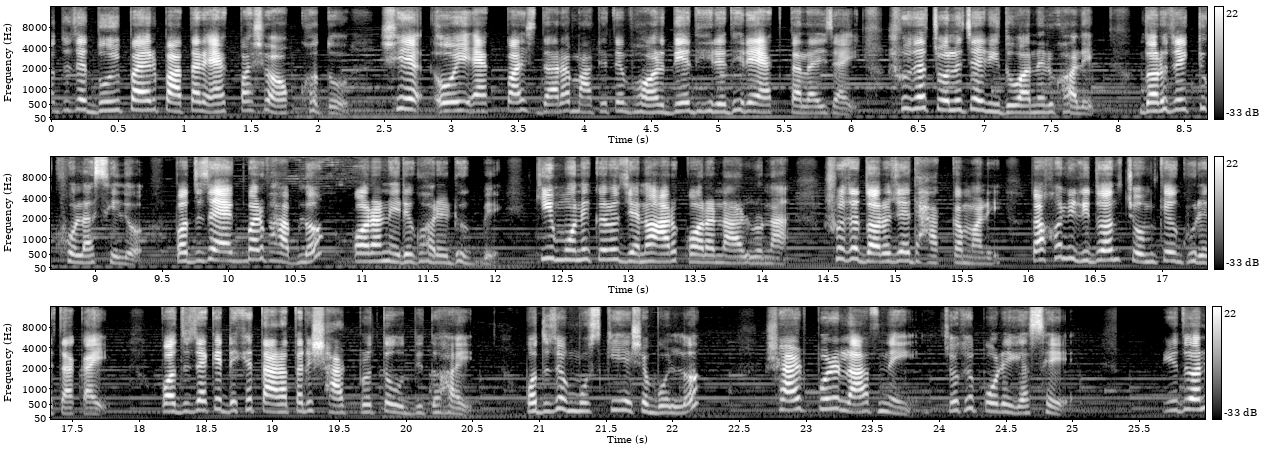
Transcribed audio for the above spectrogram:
অথচ দুই পায়ের পাতার এক পাশে অক্ষত। সে ওই এক পাশ দ্বারা মাটিতে ভর দিয়ে ধীরে ধীরে একতলায় যায়। সোজা চলে যায় রিদওয়ানের ঘরে। দরজা একটু খোলা ছিল। পদ্মজা একবার ভাবলো, কড়া নেড়ে ঘরে ঢুকবে। কি মনে করো যেন আর কড়া নাড়লো না। সোজা দরজায় ধাক্কা মারে। তখনই রিদওয়ান চমকে ঘুরে তাকায়। পদ্মজাকে দেখে তাড়াতাড়ি শার্ট পরতে উদ্দিত হয়। পদ্মজা মুস্কি হেসে বলল, শার্ট পরে লাভ নেই, চোখে পড়ে গেছে। রিদওয়ান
